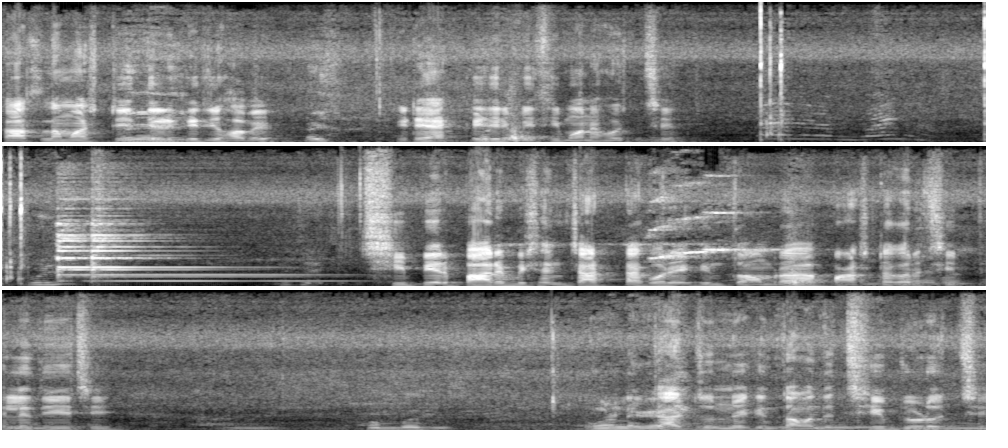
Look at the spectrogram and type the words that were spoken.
কাতলা মাছটি দেড় কেজি হবে। এটা এক কেজির বেশি মনে হচ্ছে। ছিপের পারমিশন চারটা করে কিন্তু আমরা পাঁচটা করে ছিপ ফেলে দিয়েছি। যার জন্য কিন্তু আমাদের ছিপ জড়োচ্ছে।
